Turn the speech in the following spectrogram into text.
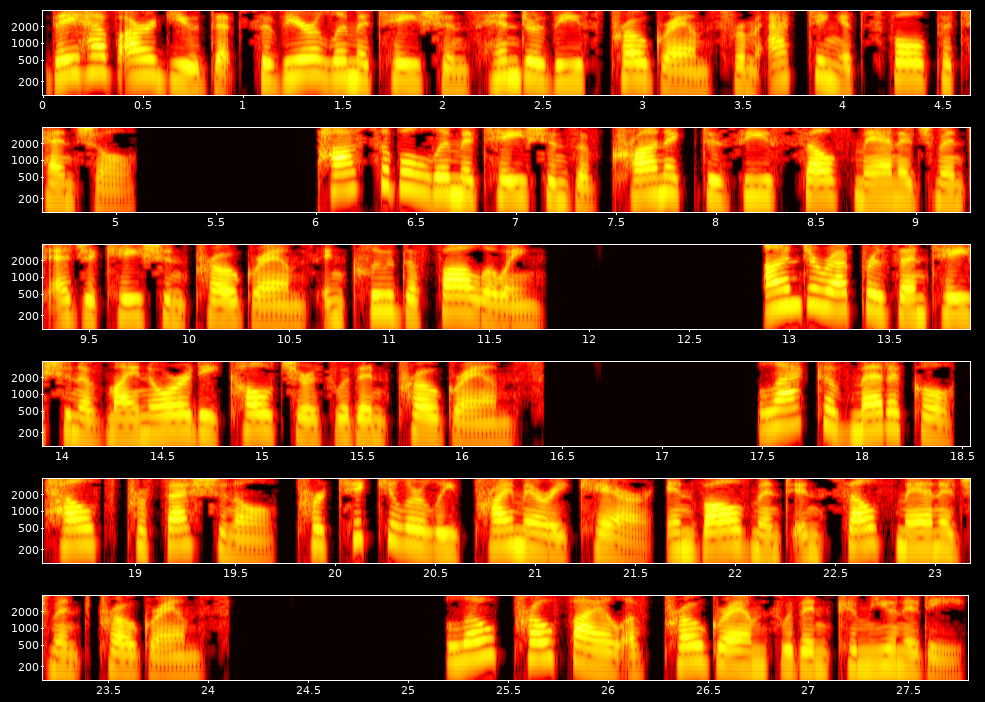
they have argued that severe limitations hinder these programs from acting its full potential. Possible limitations of chronic disease self-management education programs include the following. Underrepresentation of minority cultures within programs. Lack of medical, health professional particularly primary care involvement in self-management programs. Low profile of programs within community.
